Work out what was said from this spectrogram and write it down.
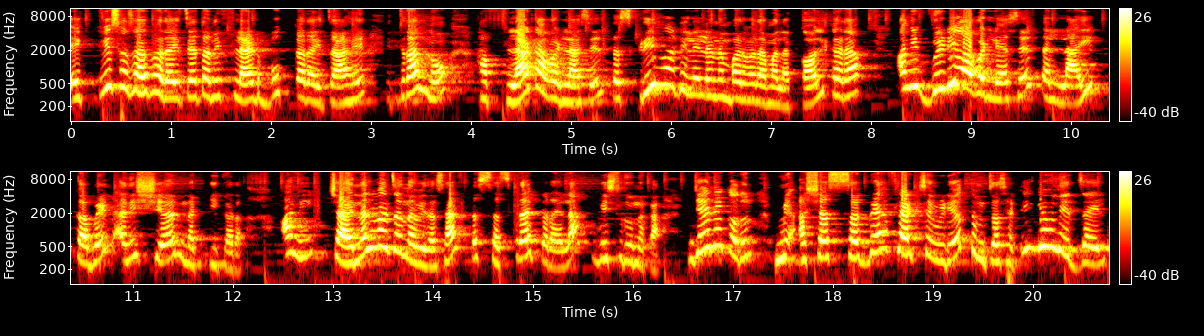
एकवीस हजार भरायचे आहेत आणि फ्लॅट बुक करायचा आहे. मित्रांनो हा फ्लॅट आवडला असेल तर स्क्रीनवर दिलेल्या नंबरवर आम्हाला कॉल करा आणि व्हिडिओ आवडले असेल तर लाईक कमेंट आणि शेअर नक्की करा. आणि चॅनलवर जर नवीन असाल तर सबस्क्राईब करायला विसरू नका. जेणेकरून मी अशा सगळ्या फ्लॅटचे व्हिडिओ तुमच्यासाठी घेऊन येत जाईल.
